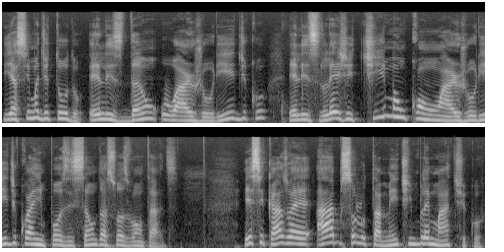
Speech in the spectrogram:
E, acima de tudo, eles dão o ar jurídico, eles legitimam com o ar jurídico a imposição das suas vontades. Esse caso é absolutamente emblemático.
